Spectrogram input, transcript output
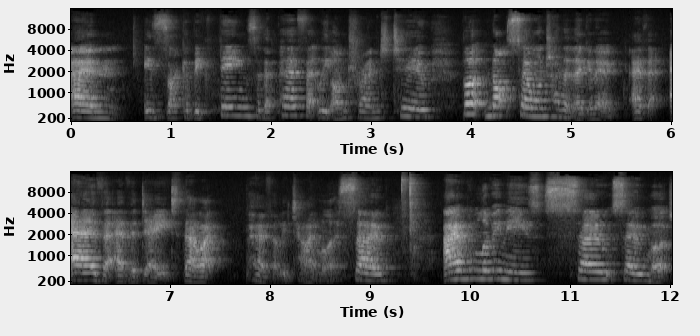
Um, is like a big thing, so they're perfectly on trend too, but not so on trend that they're gonna ever, ever, ever date. They're like perfectly timeless. So I've been loving these so, so much.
